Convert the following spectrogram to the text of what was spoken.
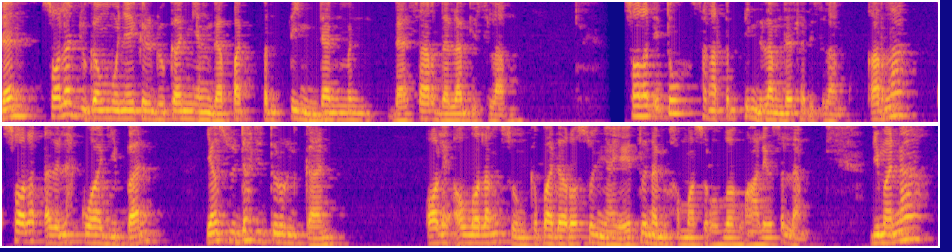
Dan sholat juga mempunyai kedudukan yang dapat penting dan mendasar dalam Islam. Sholat itu sangat penting dalam dasar Islam karena sholat adalah kewajiban yang sudah diturunkan oleh Allah langsung kepada Rasulnya yaitu Nabi Muhammad SAW, di mana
